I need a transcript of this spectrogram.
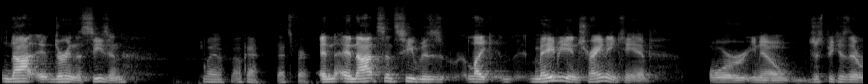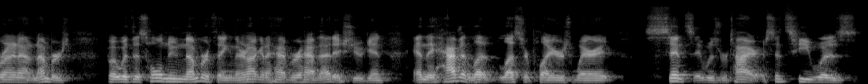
Not uh, during the season. Well, okay, that's fair. and and not since he was like maybe in training camp or you know just because they're running out of numbers but with this whole new number thing they're not going to ever have that issue again and they haven't let lesser players wear it since it was retired since he was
